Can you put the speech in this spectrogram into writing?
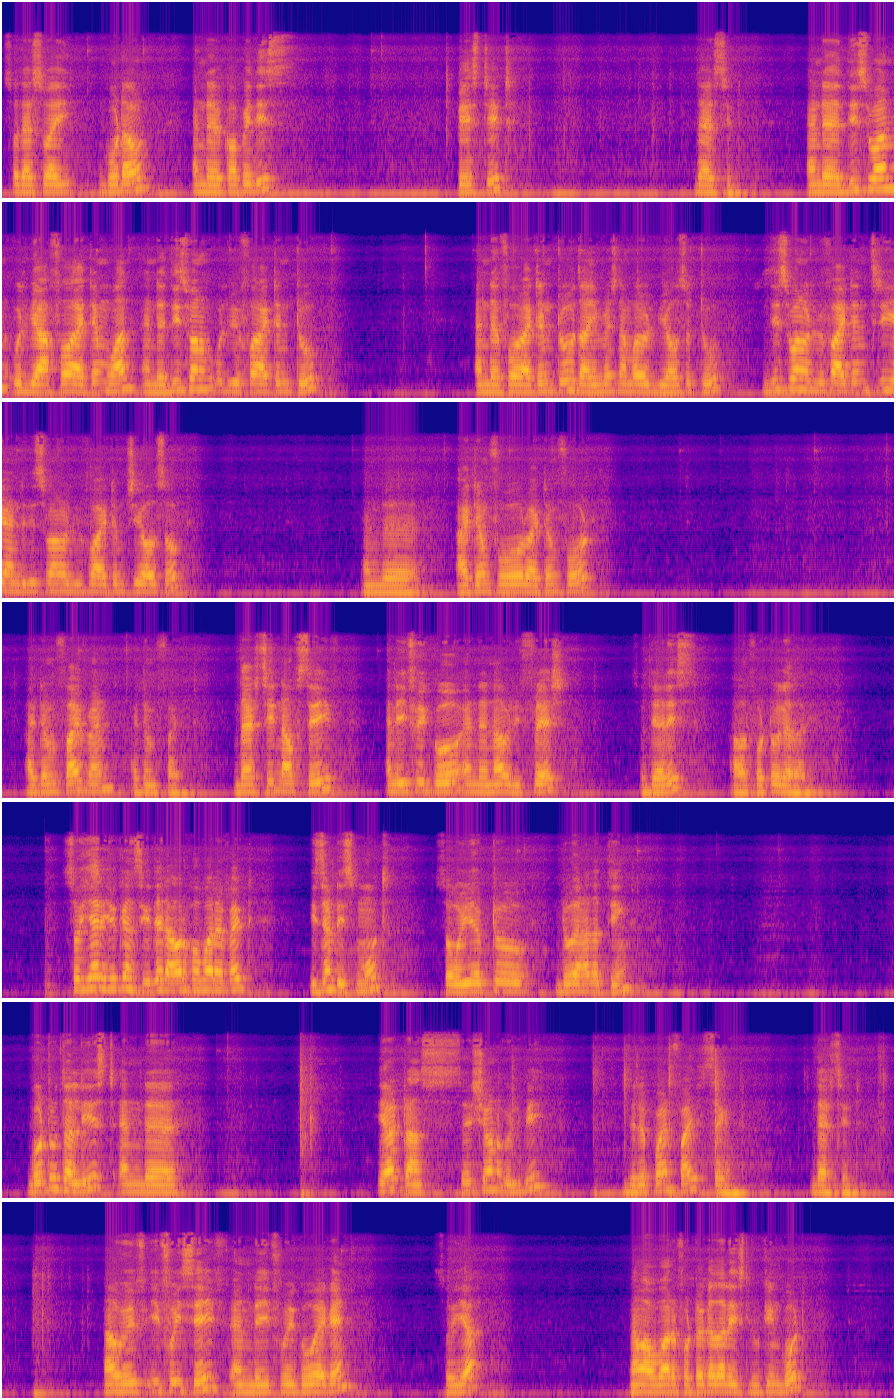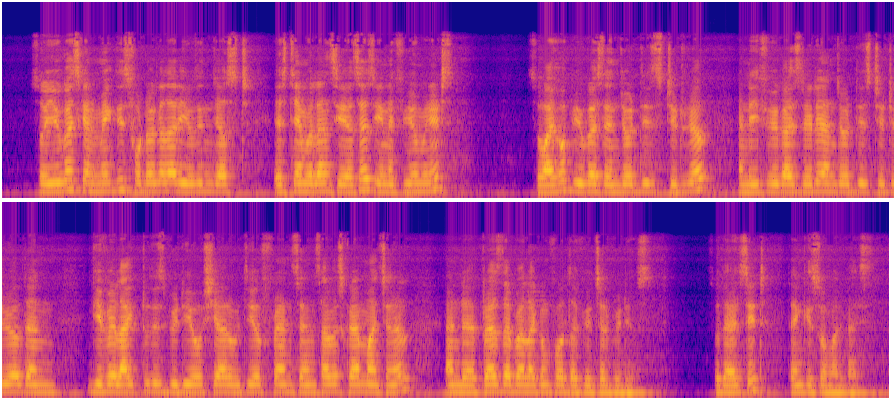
So that's why go down and uh, copy this paste it. That's it. And uh, this one will be for item 1 and uh, this one will be for item 2 and uh, for item 2 the image number will be also 2 this one will be for item 3 and this one will be for item 3 also. And uh, item 4 item 4 item 5 and item 5 that's it. Now save. And if we go and now refresh so there is our photo gallery. So here you can see that our hover effect isn't smooth. So we have to do another thing. Go to the list and uh, here transition will be 0.5 second. That's it now if, if we save and if we go again so yeah. Now our photo gallery is looking good. So you guys can make this photo gallery using just HTML and CSS in a few minutes. So i hope you guys enjoyed this tutorial. And if you guys really enjoyed this tutorial then give a like to this video share with your friends and subscribe my channel. And uh, press the bell icon for the future videos. So that's it. Thank you so much guys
